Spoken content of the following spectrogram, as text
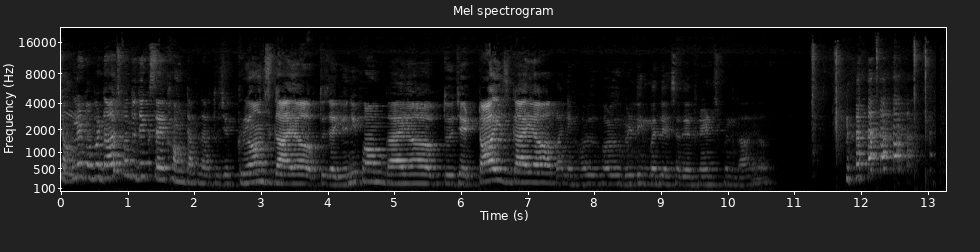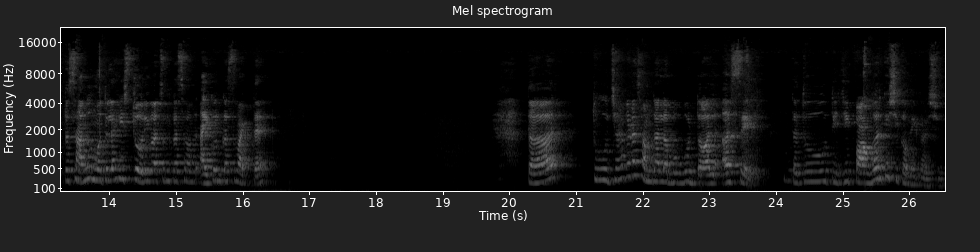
चॉकलेट बाबा डॉल्स पण तुझे सगळे खाऊन टाकणार. तुझे क्रियॉन्स गायब तुझे युनिफॉर्म गायब तुझे टॉयज गायब आणि हळूहळू बिल्डिंग मधले सगळे फ्रेंड्स पण गायब. तर सांगू मग तुला ही स्टोरी वाचून कसं ऐकून कसं वाटतंय? तर तुझ्याकडे समजा लबुबू डॉल असेल तर तू तिची पॉवर कशी कमी करशील?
